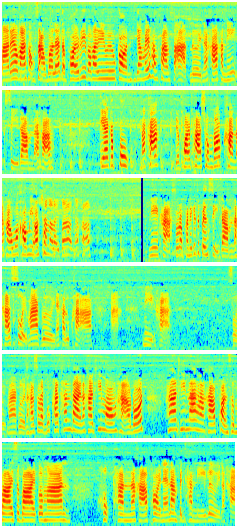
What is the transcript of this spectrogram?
มาได้ประมาณสองสามวันแล้วแต่พลอยรีบเอามารีวิวก่อน ยังไม่ได้ทำความสะอาดเลยนะคะคันนี้สีดำนะคะ เกียร์กระปุกนะคะ เดี๋ยวพลอยพาชมรอบคันนะคะ ว่าเขามีออปชั่นอะไรบ้างนะคะ นี่ค่ะสำหรับคันนี้ก็จะเป็นสีดำนะคะ สวยมากเลยนะคะ ลูกค้าอะนี่ค่ะ สวยมากเลยนะคะสำหรับลูกค้าท่านใดนะคะ ที่มองหารถ5ที่นั่งนะคะ ผ่อนสบายสบายประมาณ6,000นะคะพลอยแนะนำเป็นคันนี้เลยนะคะ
